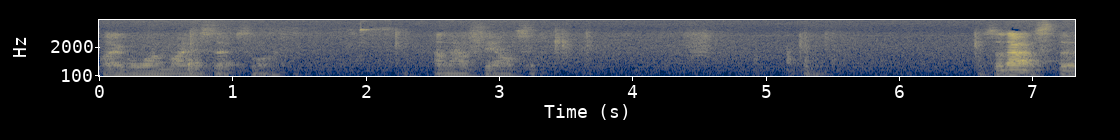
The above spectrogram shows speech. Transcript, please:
over 1 minus epsilon. And that's the answer. So that's the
